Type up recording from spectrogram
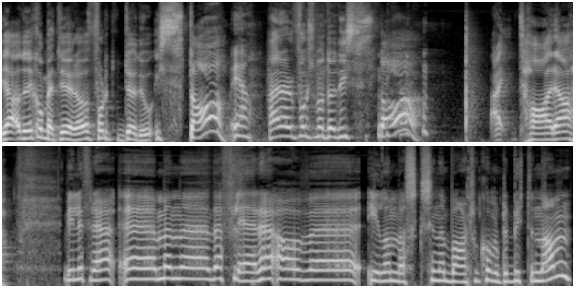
Ja, det kommer jeg til å gjøre. Og folk døde jo i stad! Ja. Her er det folk som har dødd i stad! Nei, Tara! Hvil i fred. Eh, Men eh, det er flere av eh, Elon Musk sine barn som kommer til å bytte navn.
